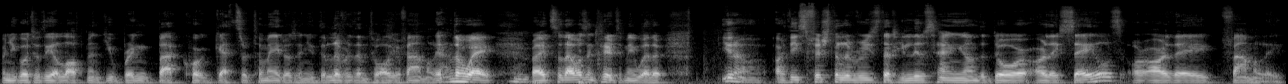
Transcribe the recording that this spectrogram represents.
when you go to the allotment, you bring back courgettes or tomatoes and you deliver them to all your family on the way, mm. right? So that wasn't clear to me whether, you know, are these fish deliveries that he lives hanging on the door, are they sales or are they family,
